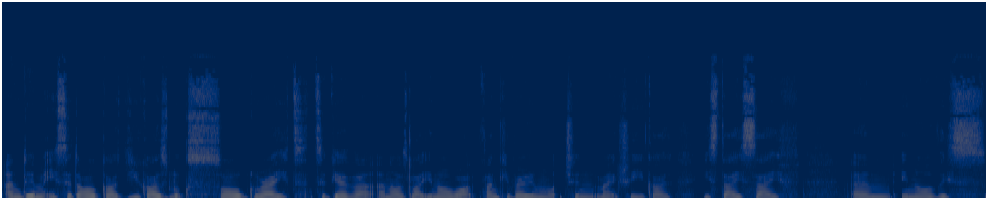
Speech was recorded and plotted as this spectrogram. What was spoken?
And um, he said, Oh God, you guys look so great together. And I was like, You know what? Thank you very much. And make sure you guys you stay safe um, in all this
